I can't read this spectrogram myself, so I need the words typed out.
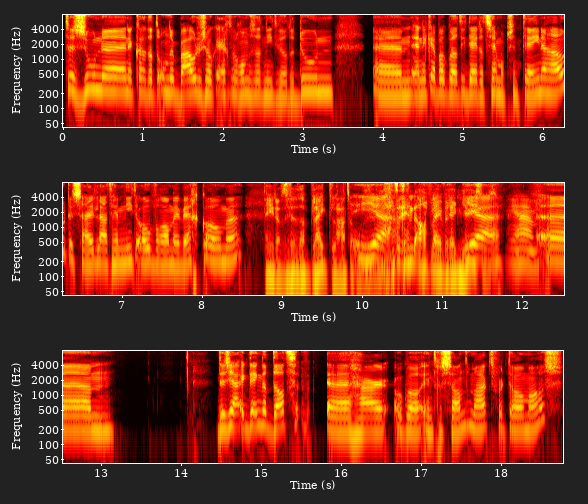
te zoenen. En ik had dat onderbouwde ze ook echt waarom ze dat niet wilde doen. Ehm, en ik heb ook wel het idee dat ze hem op zijn tenen houdt. Dus zij laat hem niet overal mee wegkomen. Nee, dat, is, dat blijkt later, Ja. later in de aflevering. Jezus. Ja. Ja, Ehm, dus ja, ik denk dat dat eh, haar ook wel interessant maakt voor Thomas.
